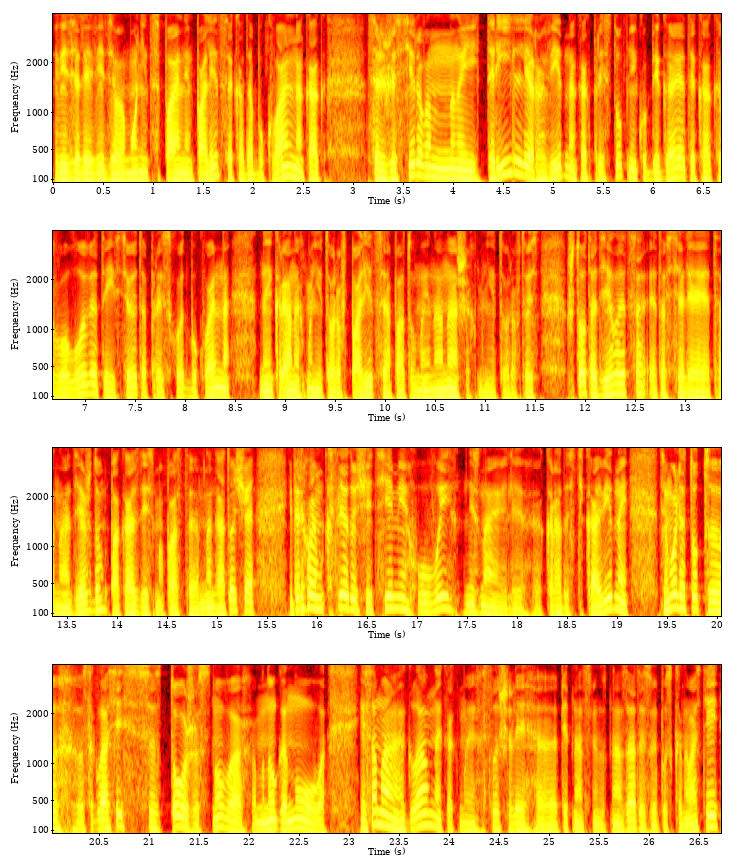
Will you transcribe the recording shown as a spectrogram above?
видели видео муниципальной полиции, когда буквально как срежиссированный триллер видно, как преступник убегает и как его ловят, и все это происходит буквально на экранах мониторов полиции, а потом и на наших мониторах. То есть что-то делается, это вселяет надежду. Пока здесь мы поставим многоточие. И переходим к следующей теме. Увы, не знаю, или к радости ковидной. Тем более тут, э, согласись, тоже снова много нового. И самое главное, как мы слышали 15 э, минут назад из выпуска новостей,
